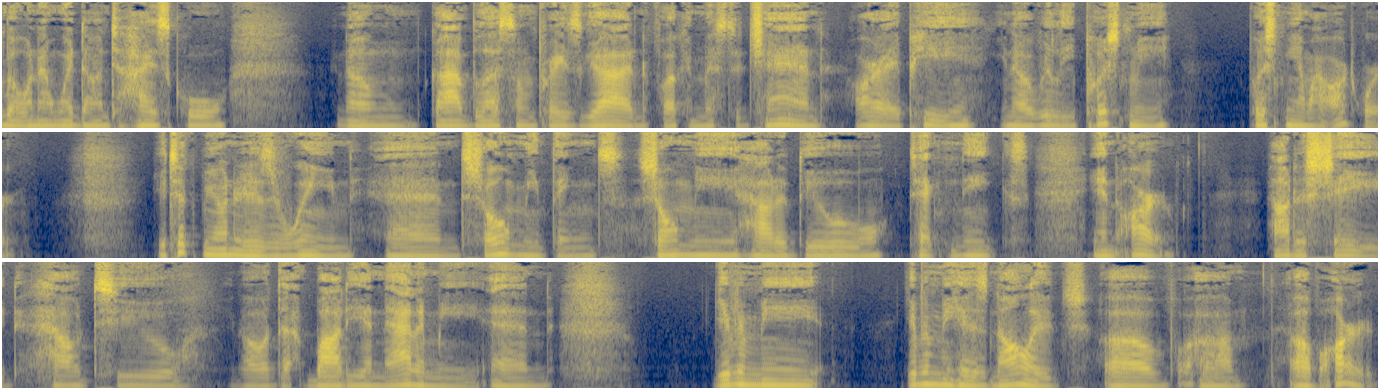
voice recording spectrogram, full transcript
But when I went down to high school, you know, God bless him, praise God, fucking Mr. Chan, R.I.P., you know, really pushed me, pushed me on my artwork. He took me under his wing and showed me things, showed me how to do techniques in art, how to shade, how to, you know, that body anatomy and giving me giving me his knowledge of um, of art,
